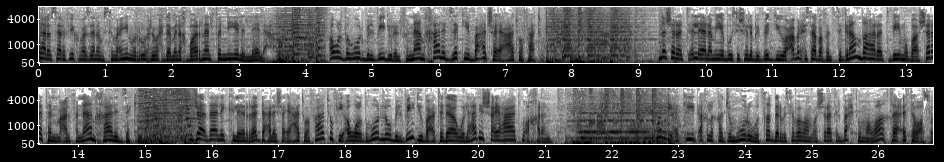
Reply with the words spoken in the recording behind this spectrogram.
ويا هلا وسهلا فيكم اعزائنا المستمعين ونروح لوحده من أخبارنا الفنية لليلة. أول ظهور بالفيديو للفنان خالد زكي بعد شائعات وفاته. نشرت الإعلامية بوسي شلبي فيديو عبر حسابها في إنستغرام ظهرت به مباشرة مع الفنان خالد زكي وجاء ذلك للرد على شائعات وفاته في أول ظهور له بالفيديو بعد تداول هذه الشائعات مؤخرا واللي أكيد أخلقت جمهوره وتصدر بسببها مؤشرات البحث ومواقع التواصل.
